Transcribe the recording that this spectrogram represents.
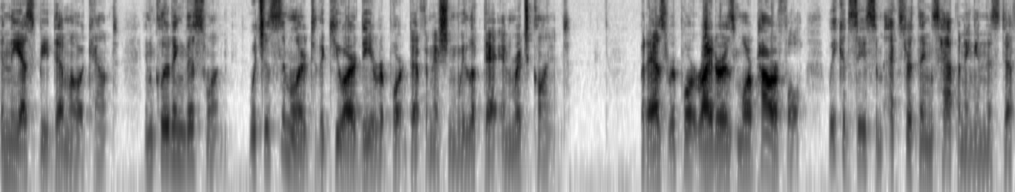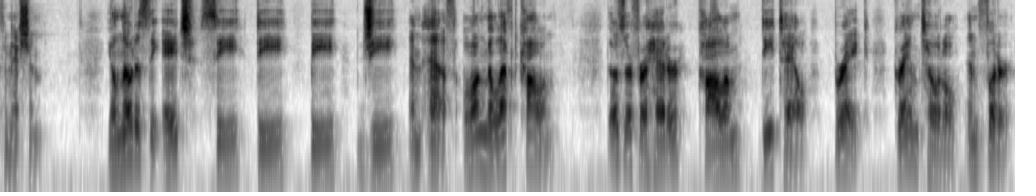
in the SB Demo account, including this one, which is similar to the QRD report definition we looked at in Rich Client. but as Report Writer is more powerful, we could see some extra things happening in this definition. You'll notice the H, C, D, B, G, and F along the left column. Those are for header, column, detail, break, grand total, and footer.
